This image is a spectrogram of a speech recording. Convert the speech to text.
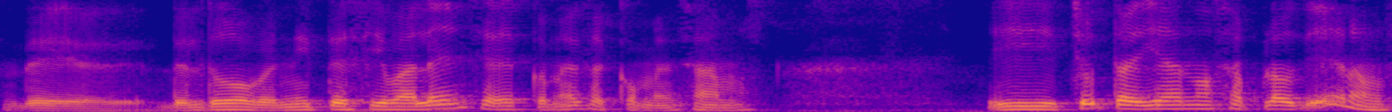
de, del dúo Benítez y Valencia, con esa comenzamos. Y chuta, ya nos aplaudieron.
